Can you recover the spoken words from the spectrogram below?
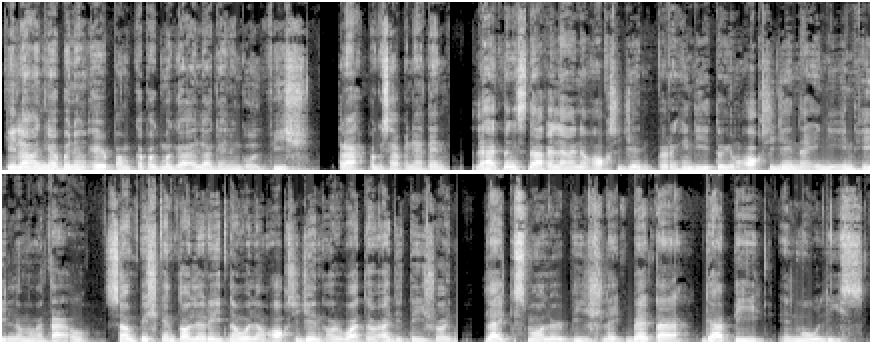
Kailangan nga ba ng air pump kapag mag-aalaga ng goldfish? Tara, pag-usapan natin. Lahat ng isda kailangan ng oxygen, pero hindi ito yung oxygen na ini-inhale ng mga tao. Some fish can tolerate na walang oxygen or water agitation, like smaller fish like betta, gapi, and mollies.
